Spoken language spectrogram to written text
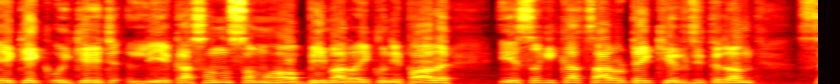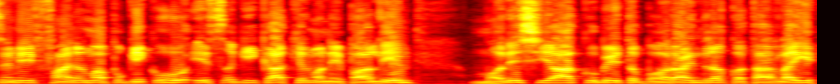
एक एक विकेट लिएका छन्। समूह बीमा रहेको नेपाल यसअघिका चारवटै खेल जितेर सेमी फाइनलमा पुगेको हो। यसअघिका खेलमा नेपालले मलेसिया कुवेत बहराइन र कतारलाई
